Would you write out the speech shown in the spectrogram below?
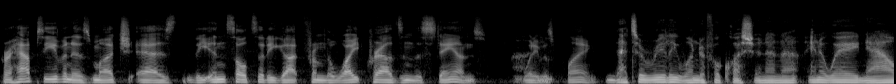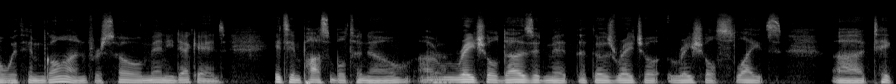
perhaps even as much as the insults that he got from the white crowds in the stands when he was playing? That's a really wonderful question. And uh, in a way, now with him gone for so many decades, it's impossible to know. Uh, yeah. Rachel does admit that those racial, racial slights uh, take,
